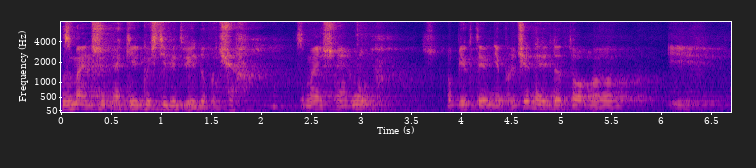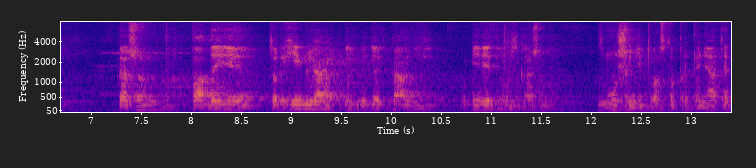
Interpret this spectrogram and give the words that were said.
зменшення кількості відвідувачів. Зменшення, ну, об'єктивні причини для того, і, скажімо, падає торгівля, люди в певній мірі, скажімо, змушені просто припиняти,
